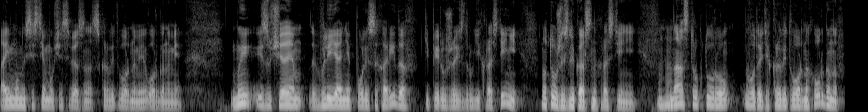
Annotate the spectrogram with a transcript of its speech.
а иммунная система очень связана с кроветворными органами мы изучаем влияние полисахаридов, теперь уже из других растений, но тоже из лекарственных растений, угу. на структуру вот этих кроветворных органов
